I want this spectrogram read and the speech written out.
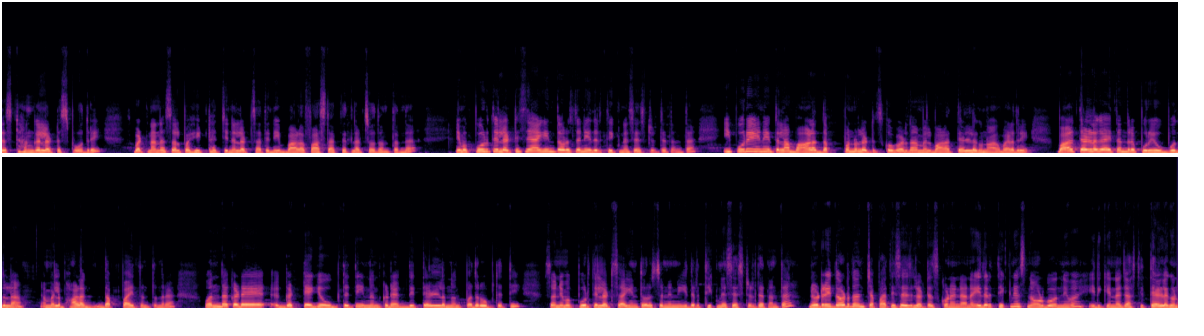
ಜಸ್ಟ್ ಹಂಗೆ ಲಟ್ಟಿಸ್ಬೋದು ರೀ ಬಟ್ ನಾನು ಸ್ವಲ್ಪ ಹಿಟ್ಟು ಹಚ್ಚಿನ ಲಟ್ಸಾತೀನಿ, ಭಾಳ ಫಾಸ್ಟ್ ಆಗ್ತೈತೆ ಲಟ್ಸೋದು ಅಂತಂದು ನಿಮಗೆ ಪೂರ್ತಿ ಲಟ್ಟಿಸಿ ಆಗಿನ ತೋರಿಸ್ತೀನಿ, ಇದ್ರ ಥಿಕ್ನೆಸ್ ಎಷ್ಟಿರ್ತೈತೆ ಅಂತ ಈ ಪುರಿ ಏನೈತಲ್ಲ ಭಾಳ ದಪ್ಪನೂ ಲಟ್ಟಿಸ್ಕೋಬಾರ್ದು, ಆಮೇಲೆ ಭಾಳ ತೆಳ್ಳಗೂ ಆಗಬಾರ್ದು ರೀ ಭಾಳ ತೆಳ್ಳಗಾಯ್ತಂದ್ರೆ ಪುರಿ ಉಬ್ಬೋದಿಲ್ಲ, ಆಮೇಲೆ ಭಾಳ ದಪ್ಪ ಆಯ್ತಂತಂದ್ರೆ ಒಂದು ಕಡೆ ಗಟ್ಟಿಯಾಗಿ ಉಬ್ತೈತಿ, ಇನ್ನೊಂದು ಕಡೆ ಅಗ್ದಿ ತೆಳ್ಳನ್ನೊಂದು ಪದರ ಉಬ್ತೈತಿ. ಸೊ ನಿಮಗೆ ಪೂರ್ತಿ ಲಟ್ಸಾಗಿನ ತೋರಿಸ್ತೀನಿ ಇದ್ರ ಥಿಕ್ನೆಸ್ ಎಷ್ಟಿರ್ತೈತೆ ಅಂತ. ನೋಡಿರಿ, ದೊಡ್ಡದೊಂದು ಚಪಾತಿ ಸೈಜ್ ಲಟ್ಟಿಸ್ಕೊಂಡೆ ನಾನು. ಇದ್ರ ಥಿಕ್ನೆಸ್ ನೋಡ್ಬೋದು ನೀವು. ಇದಕ್ಕಿಂತ ಜಾಸ್ತಿ ತೆಳ್ಳಗೂ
